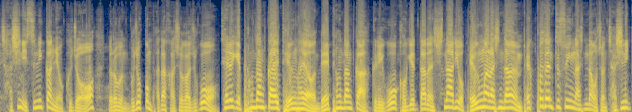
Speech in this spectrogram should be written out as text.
자신 있으니까요. 그죠? 여러분, 무조건 받아가셔가지고, 세력의 평단가에 대응하여 내 평단가, 그리고 거기에 따른 시나리오, 대응만 하신다면 100% 수익 나신다고 전 자신 있게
